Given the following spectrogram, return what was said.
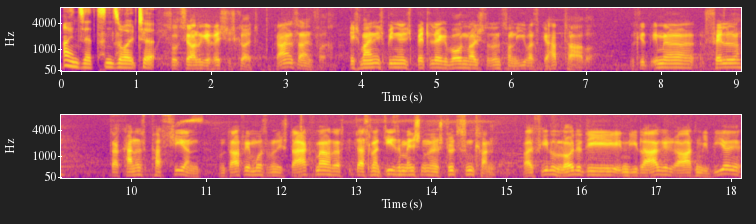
einsetzen sollte. Soziale Gerechtigkeit, ganz einfach. Ich meine, ich bin ja nicht Bettler geworden, weil ich sonst noch nie was gehabt habe. Es gibt immer Fälle, da kann es passieren. Und dafür muss man sich stark machen, dass, dass man diese Menschen unterstützen kann. Weil viele Leute, die in die Lage geraten wie wir,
